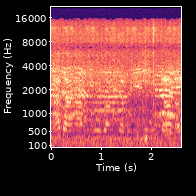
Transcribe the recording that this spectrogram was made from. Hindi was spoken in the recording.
नादानां योगं जपति पूजानं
